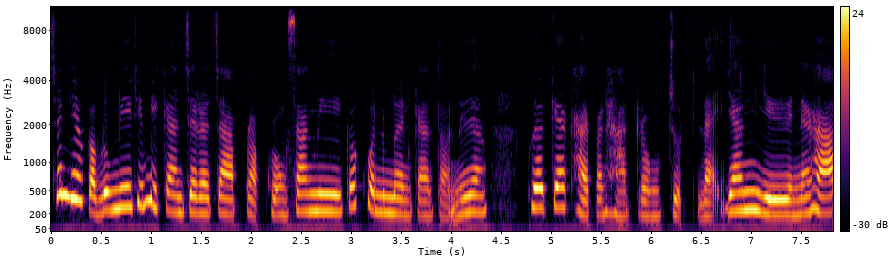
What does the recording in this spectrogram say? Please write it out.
เช่นเดียวกับลูกหนี้ที่มีการเจรจาปรับโครงสร้างหนี้ก็ควรดำเนินการต่อเนื่อง เพื่อแก้ไขปัญหาตรงจุดและยั่งยืนนะคะ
